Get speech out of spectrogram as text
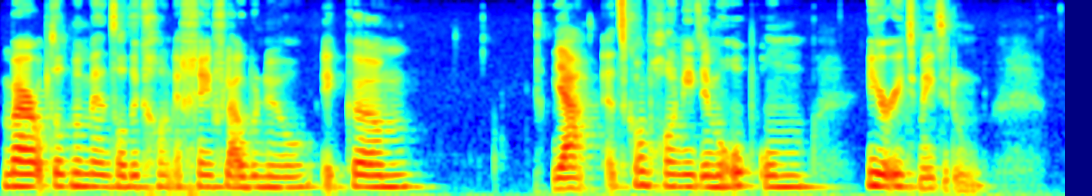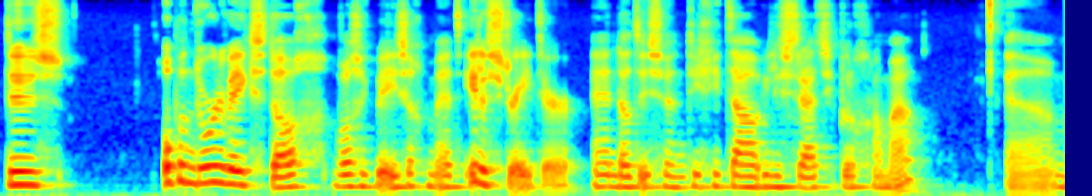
Maar op dat moment had ik gewoon echt geen flauw benul. Ik, ehm, ja, het kwam gewoon niet in me op om hier iets mee te doen. Dus op een doordeweekse dag was ik bezig met Illustrator. En dat is een digitaal illustratieprogramma. Ehm,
